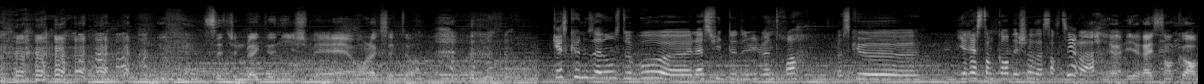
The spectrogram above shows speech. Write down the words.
c'est une blague de niche, mais on l'acceptera. Qu'est-ce que nous annonce de beau euh, la suite de 2023 Parce que euh, il reste encore des choses à sortir là. Il, il reste encore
